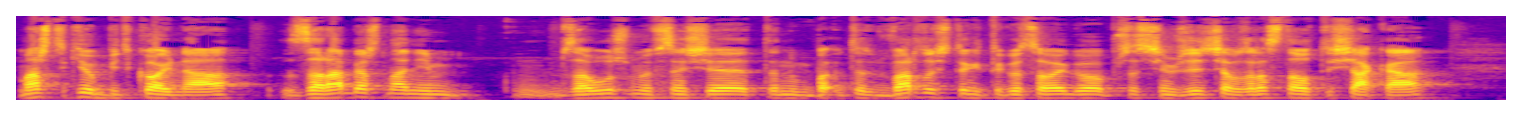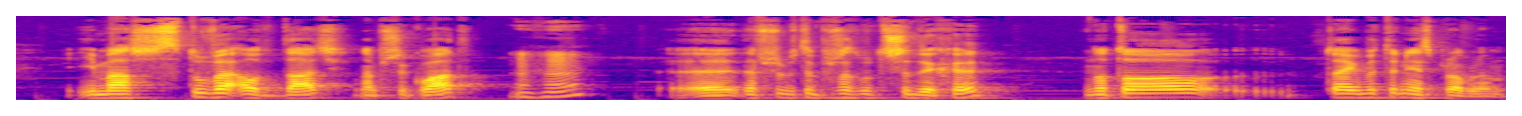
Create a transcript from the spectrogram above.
masz takiego bitcoina, zarabiasz na nim, załóżmy w sensie ten, ten wartość tego, tego całego przedsięwzięcia wzrasta o tysiaka i masz stówę oddać na przykład, Mhm. E, na przykład w tym przypadku trzy dychy, no to, to jakby to nie jest problem.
